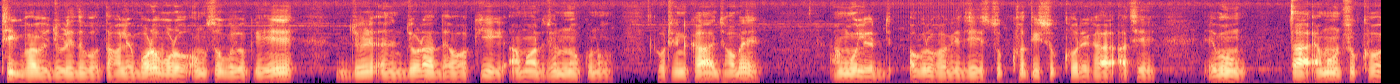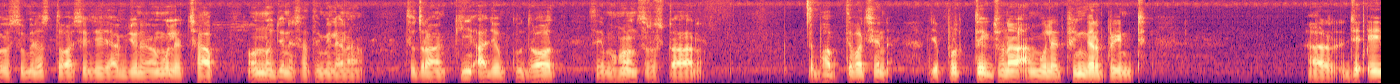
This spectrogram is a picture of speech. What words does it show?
ঠিকভাবে জুড়ে দেবো। তাহলে বড় বড় অংশগুলোকে জুড়ে- দেওয়া কি আমার জন্য কোনো কঠিন কাজ হবে? আঙ্গুলের অগ্রভাগে যে সূক্ষ্মতি সূক্ষ্ম রেখা আছে এবং তা এমন সূক্ষ্মভাবে সুবিন্যস্ত আছে যে একজনের আঙ্গুলের ছাপ অন্যজনের সাথে মিলে না। সুতরাং কি আজব কুদরত, সেই মহান স্রষ্টার। ভাবতে পারছেন যে প্রত্যেক জনের আঙ্গুলের ফিঙ্গারপ্রিন্ট আর যে এই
